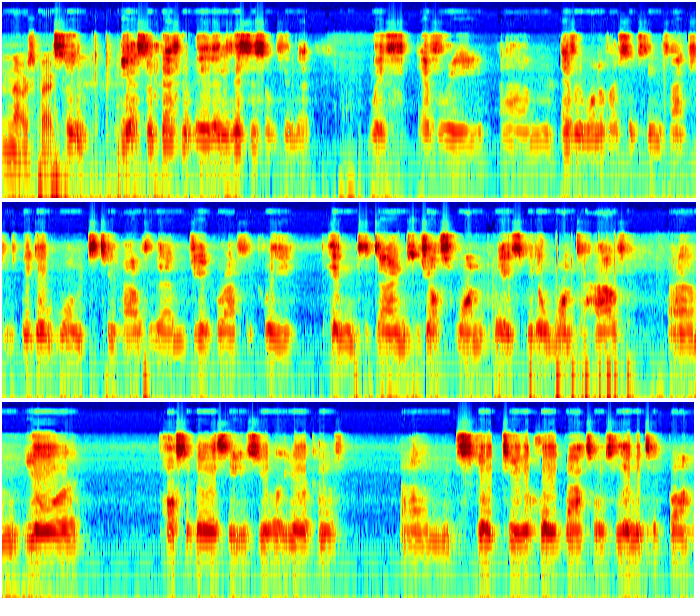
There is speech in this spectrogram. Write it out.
in that respect? So yeah, so definitely. This is something that with every um, every one of our 16 factions, we don't want to have them geographically pinned down to just one place. We don't want to have um, your possibilities, your your kind of um, scope to hold battles limited by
